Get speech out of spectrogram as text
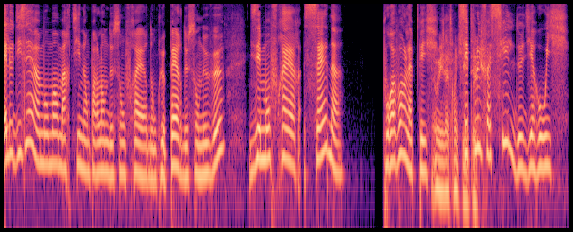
elle le disait à un moment, Martine, en parlant de son frère, donc le père de son neveu, disait Mon frère cède pour avoir la paix. Oui, la tranquillité. C'est plus facile de dire oui.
